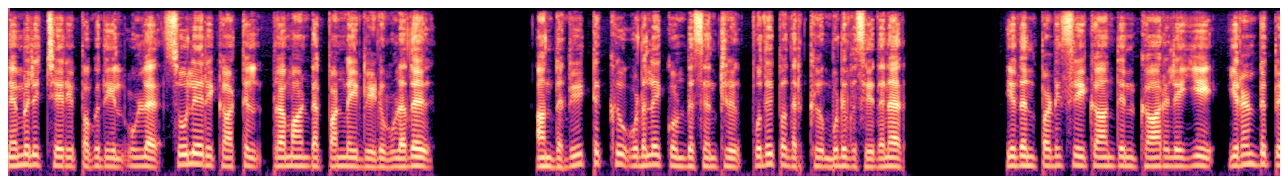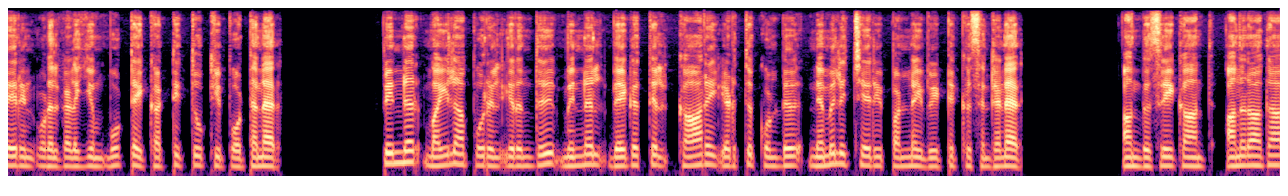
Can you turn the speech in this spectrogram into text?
நெமிலிச்சேரி பகுதியில் உள்ள சூலேரிக்காட்டில் பிரமாண்ட பண்ணை வீடு உள்ளது. அந்த வீட்டுக்கு உடலை கொண்டு சென்று புதைப்பதற்கு முடிவு செய்தனர். இதன்படி ஸ்ரீகாந்தின் காரிலேயே இரண்டு பேரின் உடல்களையும் மூட்டை கட்டி தூக்கி போட்டனர். பின்னர் மயிலாப்பூரில் இருந்து மின்னல் வேகத்தில் காரை எடுத்துக்கொண்டு நெமிலிச்சேரி பண்ணை வீட்டுக்கு சென்றனர். அங்கு ஸ்ரீகாந்த் அனுராதா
